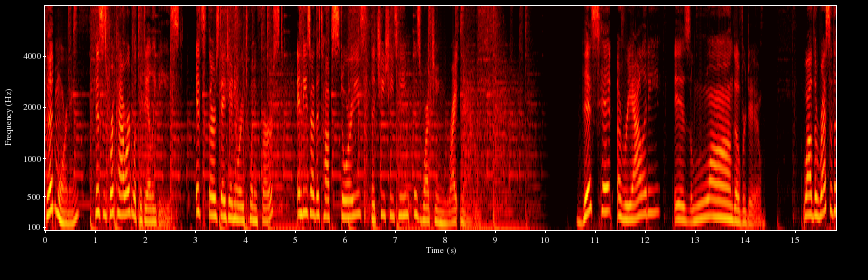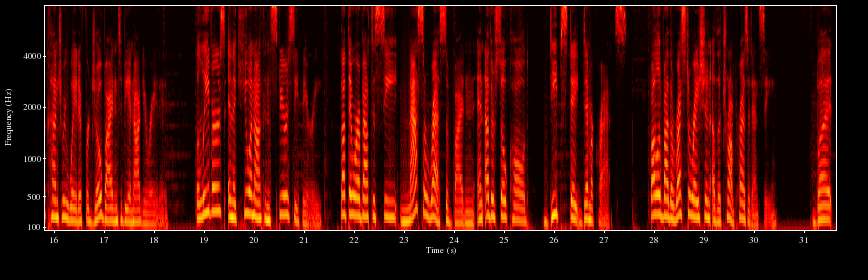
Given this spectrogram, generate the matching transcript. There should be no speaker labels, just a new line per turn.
Good morning. This is Brooke Howard with the Daily Beast. It's Thursday, January 21st, and these are the top stories the Cheat Sheet team is watching right now. This hit of reality is long overdue. While the rest of the country waited for Joe Biden to be inaugurated, believers in the QAnon conspiracy theory thought they were about to see mass arrests of Biden and other so called deep state Democrats, followed by the restoration of the Trump presidency. But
